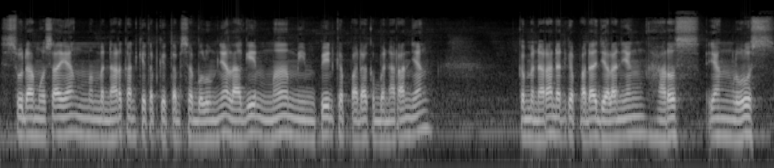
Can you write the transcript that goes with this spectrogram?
sudah Musa yang membenarkan kitab-kitab sebelumnya lagi memimpin kepada kebenaran yang kebenaran dan kepada jalan yang harus yang lurus.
